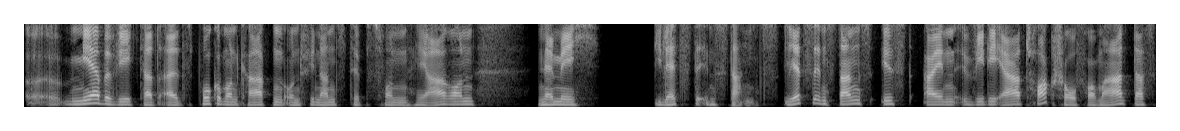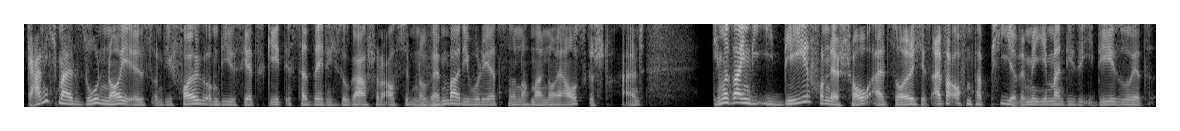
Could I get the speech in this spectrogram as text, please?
äh, mehr bewegt hat als Pokémon-Karten und Finanztipps von Hearon, nämlich die letzte Instanz. Die letzte Instanz ist ein WDR-Talkshow-Format, das gar nicht mal so neu ist und die Folge, um die es jetzt geht, ist tatsächlich sogar schon aus dem November. Die wurde jetzt nur noch mal neu ausgestrahlt. Ich muss sagen, die Idee von der Show als solches, einfach auf dem Papier, wenn mir jemand diese Idee so jetzt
